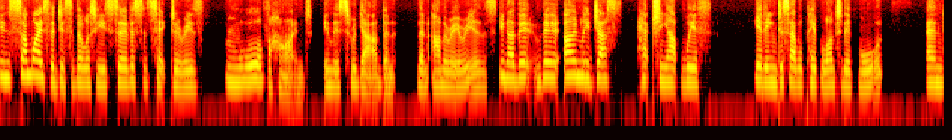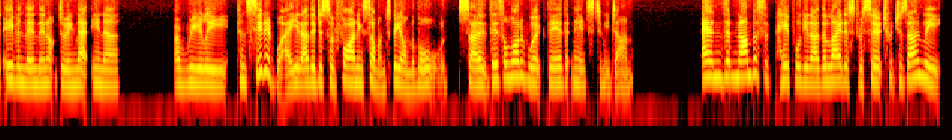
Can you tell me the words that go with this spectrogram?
in some ways the disability services sector is more behind in this regard than than other areas. You know, they're they're only just catching up with getting disabled people onto their boards, and even then, they're not doing that in a a really considered way. You know, they're just sort of finding someone to be on the board. So there's a lot of work there that needs to be done. And the numbers of people, you know, the latest research, which is only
